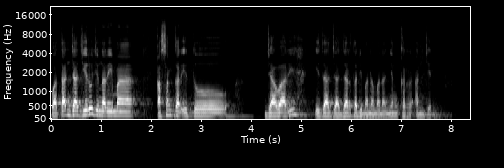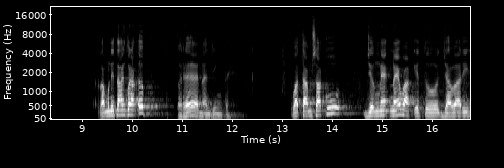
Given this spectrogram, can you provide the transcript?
Watan jajiru jeung narima kasangkar itu jawarih ida jajarta di mana-mana nyengker anjeun. Lamun ditahan kurang up, beren anjing teh. Watam saku jeng nek newak itu jawari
